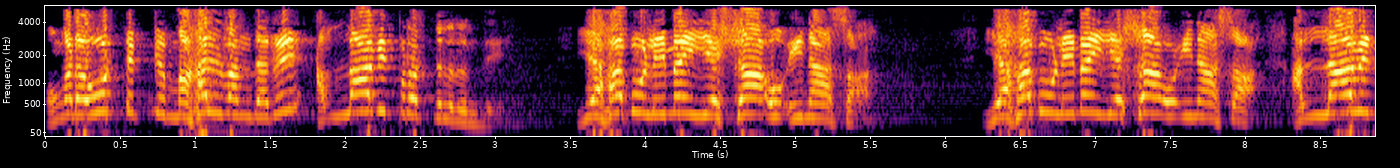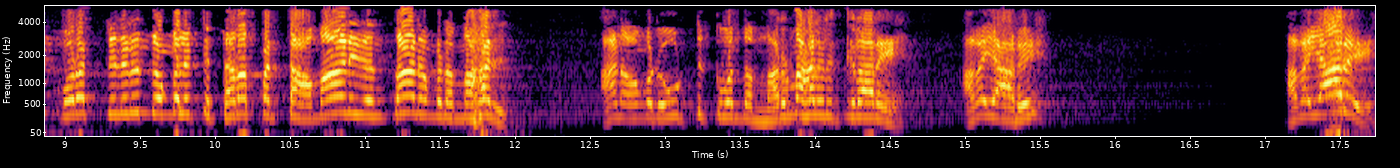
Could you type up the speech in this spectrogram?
உங்களோட வீட்டுக்கு மகள் வந்தது அல்லாவின் புறத்திலிருந்து. அல்லாவின் புறத்திலிருந்து உங்களுக்கு தரப்பட்ட அமானிதன் தான் உங்களோட மகள். ஆனா உங்களோட வீட்டுக்கு வந்த மருமகள் இருக்கிறாரே. அவ யாரு? அவ யாரு?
